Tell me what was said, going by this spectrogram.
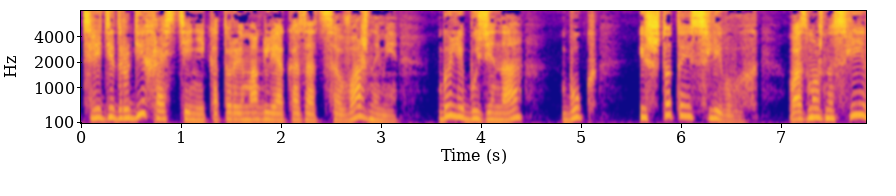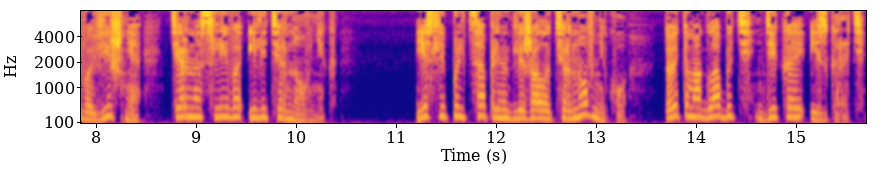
Среди других растений, которые могли оказаться важными, были бузина, бук и что-то из сливовых, возможно, слива, вишня, тернослива или терновник. Если пыльца принадлежала терновнику, то это могла быть дикая изгородь.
